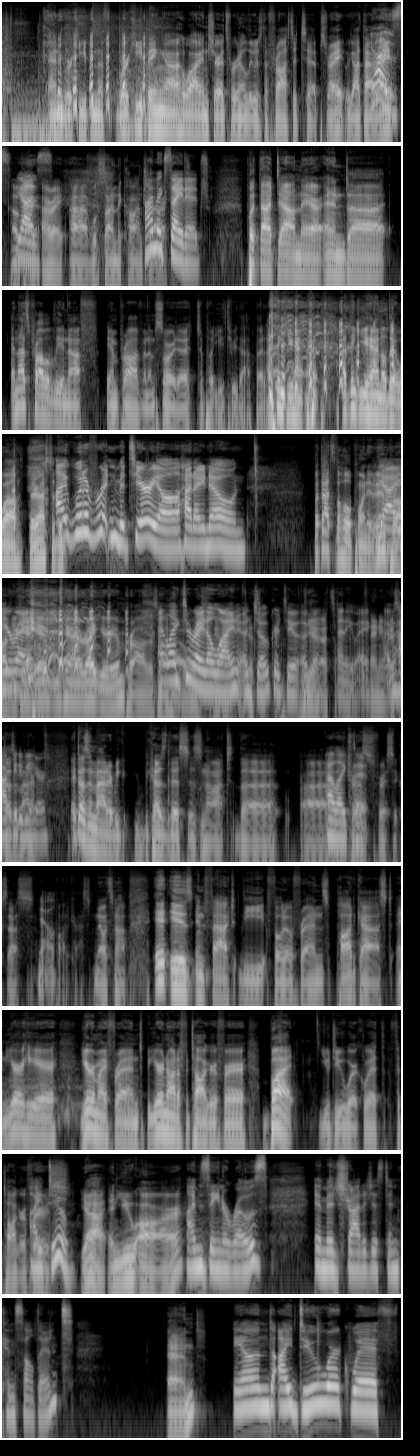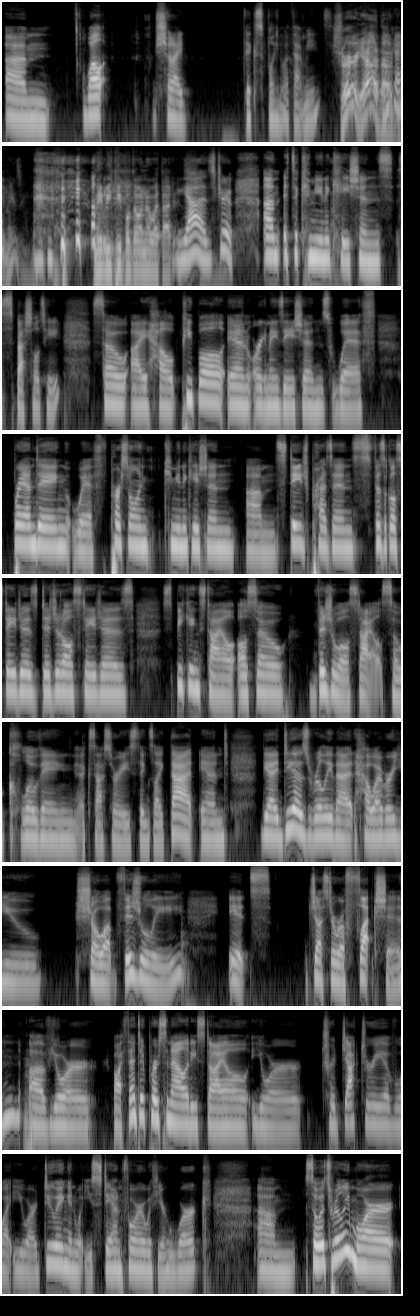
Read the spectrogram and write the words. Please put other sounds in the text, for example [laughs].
and we're keeping the we're keeping uh, Hawaiian shirts. We're gonna lose the frosted tips, right? We got that right? Yes, Okay. yes. All right. Uh, we'll sign the contract. I'm excited. Put that down there, and uh, and that's probably enough improv. And I'm sorry to, to put you through that, but I think you ha- [laughs] I think you handled it well. The rest of the I would have written material had I known. but that's the whole point of improv. Yeah, you're you, right. can't, you can't write your improv. [laughs] I like to it write a. Yeah, line, a joke or two. Okay. Yeah, it's anyway, Anyways, I'm happy to be here. It doesn't matter bec- because this is not the uh, I liked Dress it. for Success No. podcast. No, it's not. It is, in fact, the Photo Friends podcast. And you're here. You're my friend, but you're not a photographer. But you do work with photographers. I do. Yeah, and you are. I'm Zaina Rose, image strategist and consultant. And And I do work with, um, well, should I explain what that means? sure, yeah, that Okay. would be amazing. [laughs] Maybe people don't know what that is. Yeah, it's true. Um, it's a communications specialty. So I help people and organizations with branding, with personal and communication, um, stage presence, physical stages, digital stages, speaking style, also visual styles. So clothing, accessories, things like that. And the idea is really that however you show up visually, it's just a reflection Mhm. of your authentic personality style, your trajectory of what you are doing and what you stand for with your work. Um, so it's really more.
